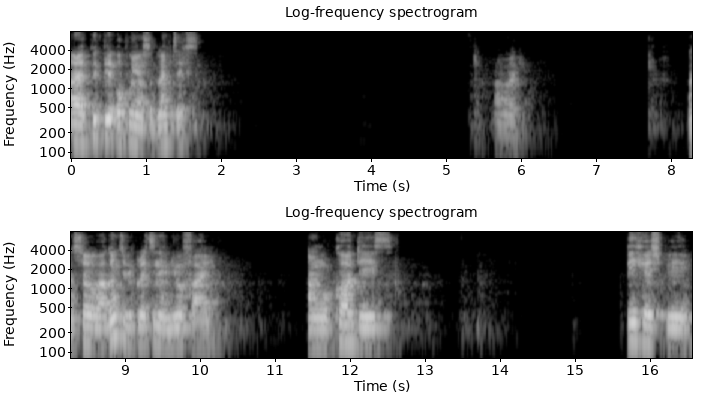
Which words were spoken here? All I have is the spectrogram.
All right, quickly open your Sublime Text. All right. And so we're going to be creating a new file and we'll call this php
